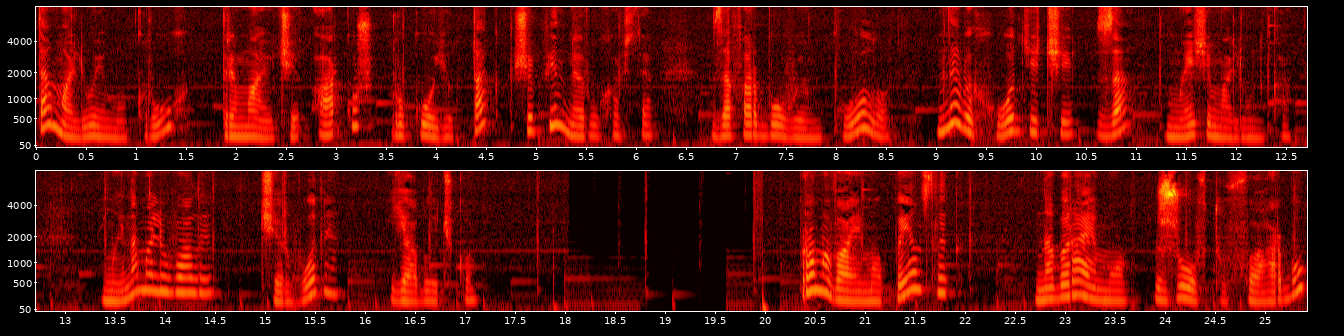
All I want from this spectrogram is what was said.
та малюємо круг, тримаючи аркуш рукою так, щоб він не рухався. Зафарбовуємо коло, не виходячи за межі малюнка. Ми намалювали червоне яблучко. Промиваємо пензлик, набираємо жовту фарбу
